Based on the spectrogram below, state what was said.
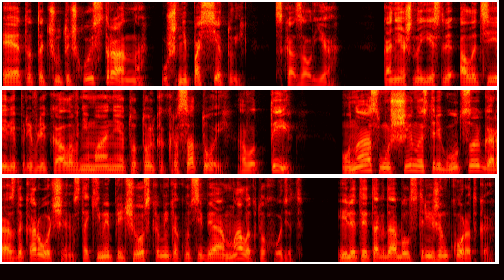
«Это-то чуточку и странно, уж не посетуй», — сказал я. «Конечно, если Алатиэли привлекала внимание, то только красотой, а вот ты...» У нас мужчины стригутся гораздо короче, с такими прическами, как у тебя, мало кто ходит. Или ты тогда был стрижен коротко?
